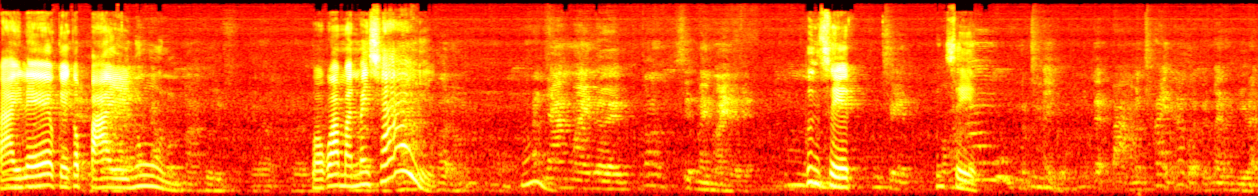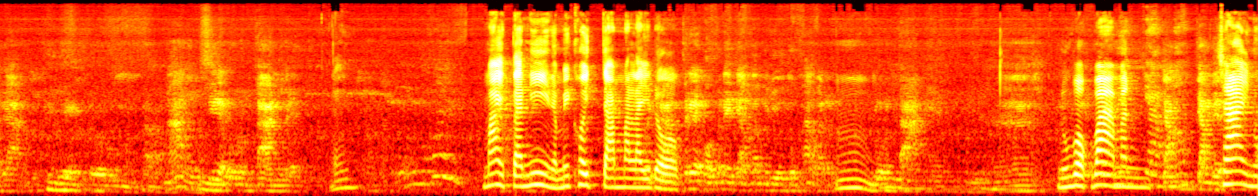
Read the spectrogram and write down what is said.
ไปแล้วแกก็ไปนู่นมาคืนบอกว่ามันไม่ใช่อืมยางใหม่เลยก็เสร็จใหม่ๆเลยเพิ่งเสร็จเพิ่งเสร็จเพิ่งเสร็จมันใช่เหรอแต่ปากมันใช่นะกว่าแต่มันมีหลายอย่างพี่เยตัวลงตานะมันเสียโรงการเลยเอ้ยไม่ตานี่นะไม่ค่อยจำอะไรดอกแรกผมไม่ได้จำมันมาอยู่ตรงข้ามกับอืมโรงการไงอ่าหนูบอกว่ามันจำจำเลยใช่หนู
